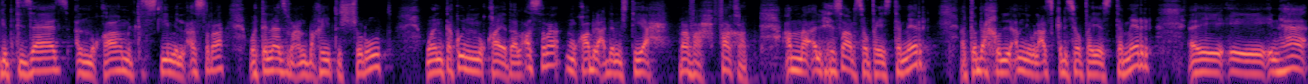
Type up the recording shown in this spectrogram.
لابتزاز المقاومة لتسليم الأسرى والتنازل عن بقية الشروط وأن تكون المقايضة الأسرى مقابل عدم اجتياح رفح فقط. أما الحصار سوف يستمر التدخل الأمني والعسكري سوف يستمر إنهاء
